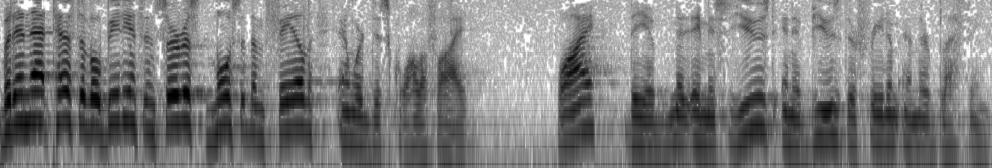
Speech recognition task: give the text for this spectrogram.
But in that test of obedience and service, most of them failed and were disqualified. Why? They, they misused and abused their freedom and their blessings.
